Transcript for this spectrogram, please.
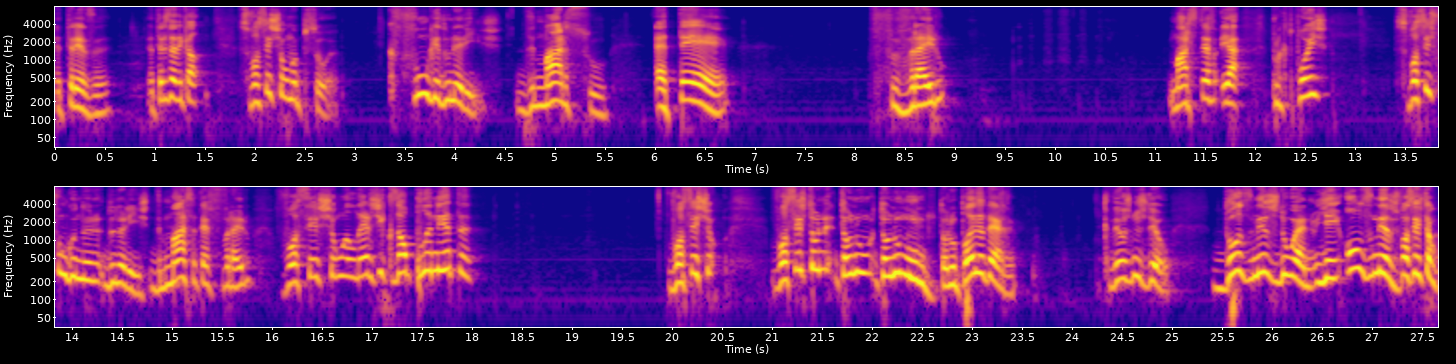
A Teresa. A Teresa é daquela. Se vocês são uma pessoa que funga do nariz de março até fevereiro. Março até. Yeah, porque depois, se vocês fungam do, do nariz de março até fevereiro, vocês são alérgicos ao planeta. Vocês, são, vocês estão, estão, no, estão no mundo, estão no planeta Terra, que Deus nos deu 12 meses do ano, e em 11 meses vocês estão.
